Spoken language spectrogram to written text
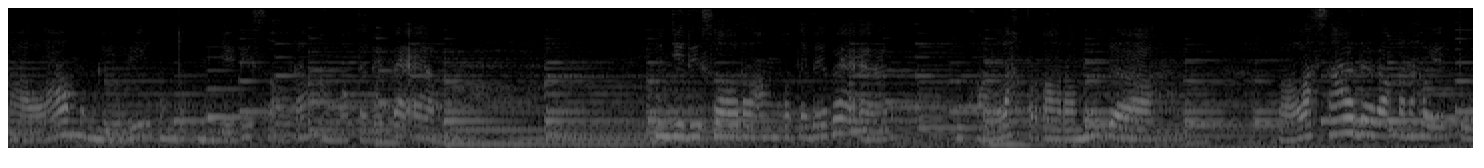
Lala memilih untuk menjadi seorang anggota DPR. Menjadi seorang anggota DPR bukanlah perkara mudah. Lala sadar akan hal itu,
